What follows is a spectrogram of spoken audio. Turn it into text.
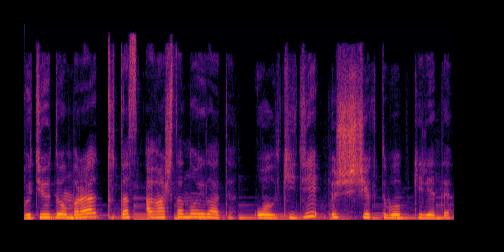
бітеу домбыра тұтас ағаштан ойылады. Ол кейде үш ішекті болып келеді.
